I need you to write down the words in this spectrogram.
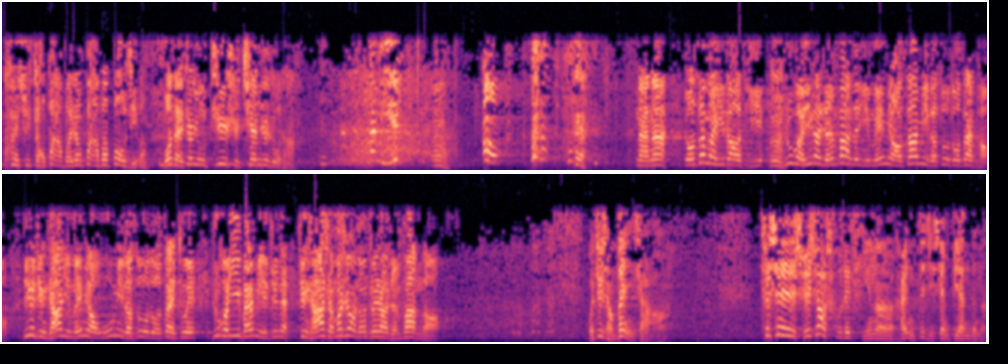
快去找爸爸，让爸爸报警。我在这儿用知识牵制住他。那你，嗯，哦，奶奶，有这么一道题，嗯如果一个人贩子以每秒三米的速度在跑，一个警察以每秒五米的速度在追，如果一百米之内，警察什么时候能追上人贩子？我就想问一下啊，这是学校出的题呢，还是你自己现编的呢？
